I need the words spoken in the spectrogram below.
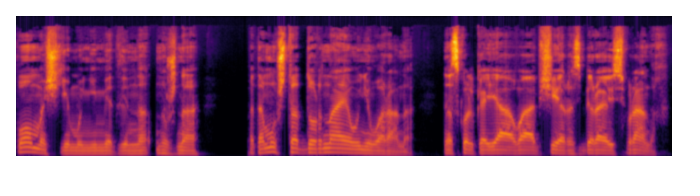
«Помощь ему немедленно нужна, потому что дурная у него рана, насколько я вообще разбираюсь в ранах.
